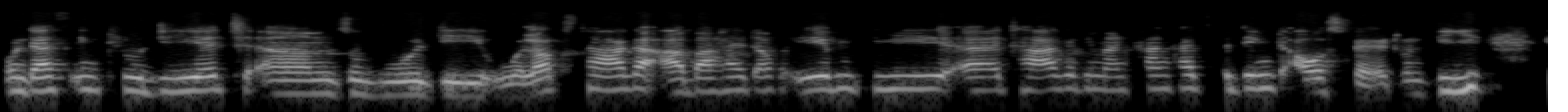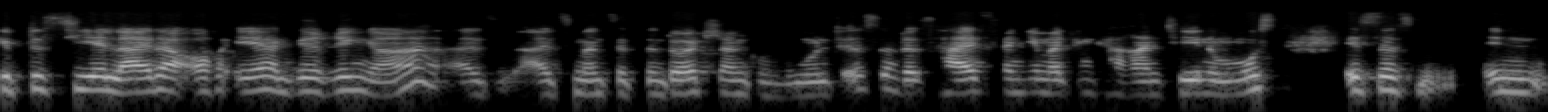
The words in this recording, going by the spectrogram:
Und das inkludiert ähm, sowohl die Urlaubstage, aber halt auch eben die äh, Tage, die man krankheitsbedingt ausfällt. Und die gibt es hier leider auch eher geringer, als, als man es jetzt in Deutschland gewohnt ist. Und das heißt, wenn jemand in Quarantäne muss, ist das in,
